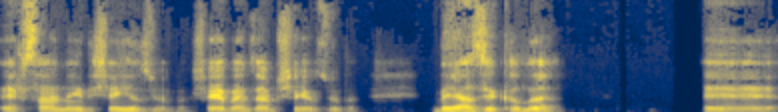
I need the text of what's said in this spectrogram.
Efsaneydi şey yazıyordu. Şeye benzer bir şey yazıyordu. Beyaz yakalı e,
